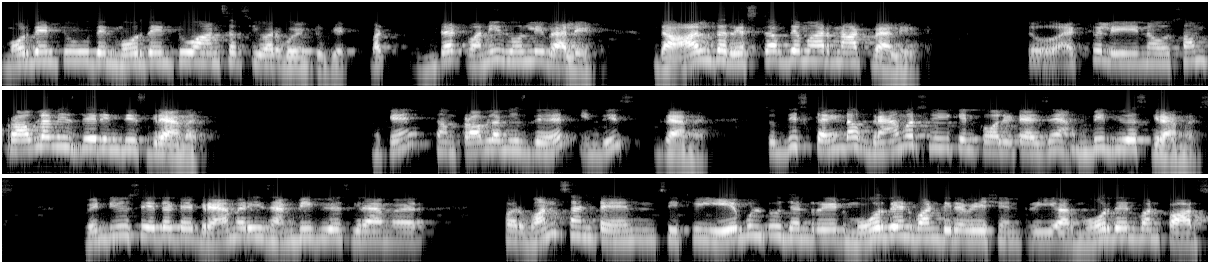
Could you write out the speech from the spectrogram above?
more than 2 then more than 2 answers you are going to get. But that one is only valid. The all the rest of them are not valid. So actually now some problem is there in this grammar okay some problem is there in this grammar. So this kind of grammars we can call it as a ambiguous grammars. When do you say that a grammar is ambiguous grammar? For one sentence if we able to generate more than one derivation tree or more than one parse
